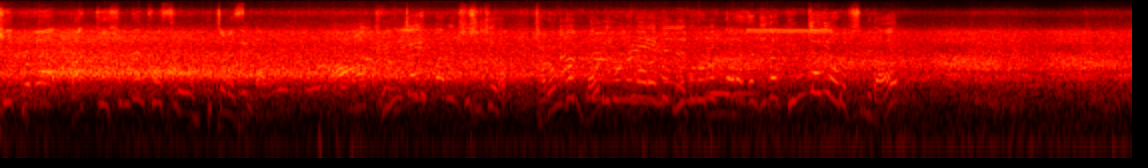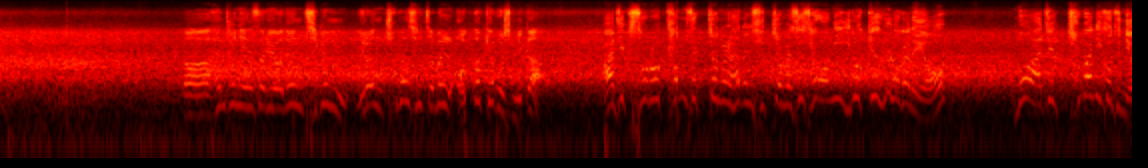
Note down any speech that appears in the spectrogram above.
키퍼가 막기 힘든 크로스로 득점했습니다. 아, 굉장히 빠른 슛이죠. 저런 건 머리로는 알아도 몸으로는 따라가기가 굉장히 어렵습니다. 어, 한준희 해설위원은 지금 이런 초반 실점을 어떻게 보십니까? 아직 서로 탐색전을 하는 시점에서 상황이 이렇게 흘러가네요. 뭐 아직 초반이거든요.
